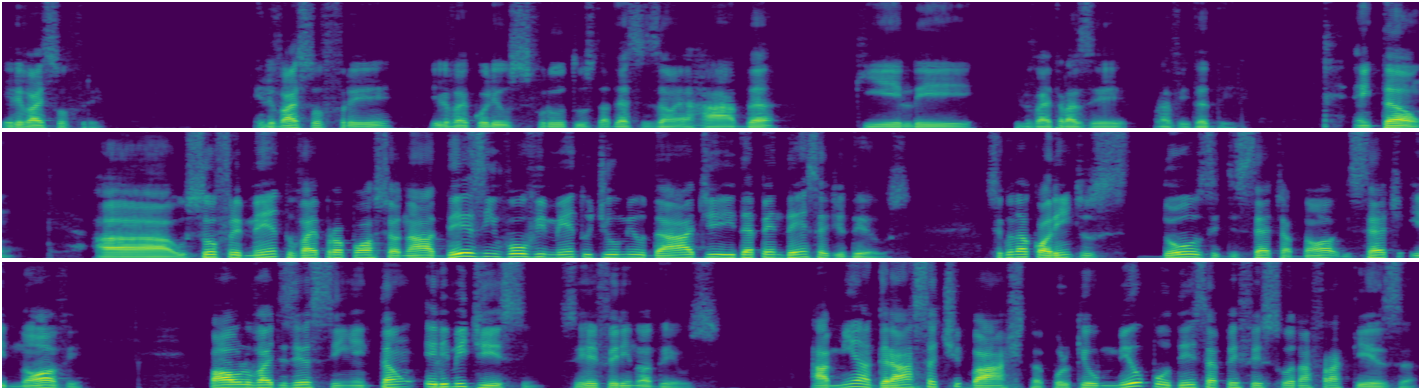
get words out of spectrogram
ele vai sofrer. Ele vai sofrer, ele vai colher os frutos da decisão errada que ele, ele vai trazer para a vida dele. Então, a, o sofrimento vai proporcionar desenvolvimento de humildade e dependência de Deus. 2 Coríntios 12, de 7, a 9, de 7 e 9, Paulo vai dizer assim: Então ele me disse, se referindo a Deus, a minha graça te basta, porque o meu poder se aperfeiçoa na fraqueza.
